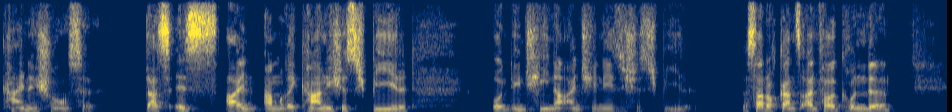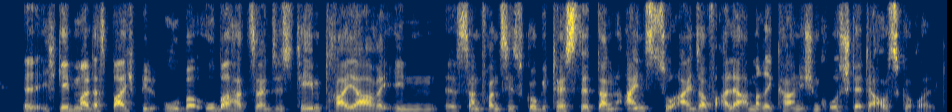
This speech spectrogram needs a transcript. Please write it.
keine Chance. Das ist ein amerikanisches Spiel und in China ein chinesisches Spiel. Das hat auch ganz einfache Gründe. Äh, ich gebe mal das Beispiel Uber. Uber hat sein System drei Jahre in äh, San Francisco getestet, dann eins zu eins auf alle amerikanischen Großstädte ausgerollt.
